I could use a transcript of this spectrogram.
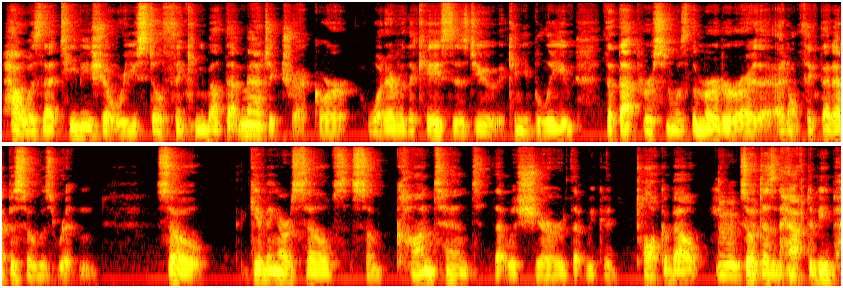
How was that TV show? Were you still thinking about that magic trick or whatever the case is? Do you can you believe that that person was the murderer? I, don't think that episode was written. So giving ourselves some content that was shared that we could talk about. Mm. So it doesn't have to be about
